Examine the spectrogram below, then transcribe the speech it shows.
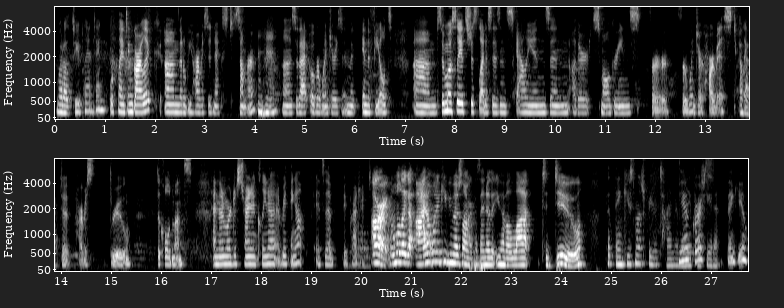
what else are you planting? We're planting garlic um, that'll be harvested next summer. Mm-hmm. Uh, so that overwinters in the in the field. Um, so mostly it's just lettuces and scallions and other small greens for for winter harvest. Okay. Like to harvest through the cold months, and then we're just trying to clean up everything up. It's a big project. All right. Well, like I don't want to keep you much longer because I know that you have a lot to do. But thank you so much for your time. I really of course. appreciate it. Thank you.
